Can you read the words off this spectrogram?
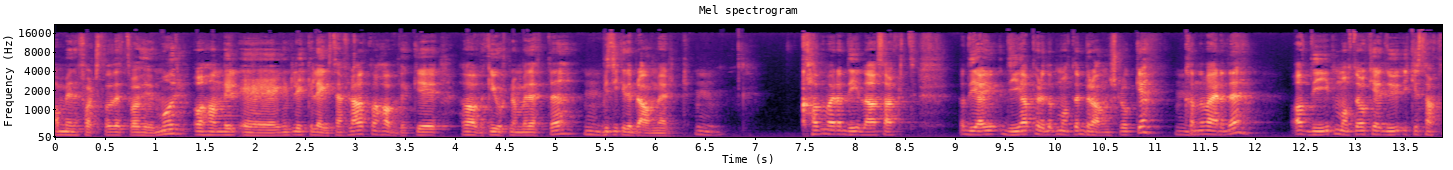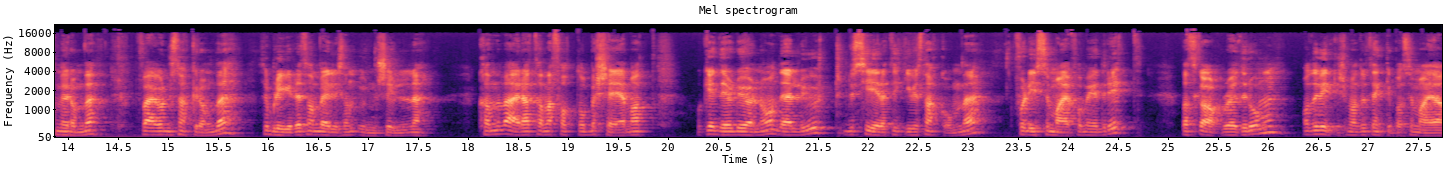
han mener fortsatt at dette var humor, og han vil egentlig ikke legge seg flat. Og hadde ikke, han hadde ikke gjort noe med dette hvis ikke det ble anmeldt. Kan være de da har sagt Og de har, de har prøvd å på en måte brannslukke. Kan det være det? At de på en måte Ok, du, ikke snakk mer om det. For hver gang du snakker om det, så blir det sånn veldig sånn unnskyldende. Kan det være at han har fått noe beskjed om at Ok, det du gjør nå, det er lurt. Du sier at du ikke vil snakke om det fordi Sumaya får mye dritt. Da skaper du et rom, og det virker som at du tenker på Sumaya.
